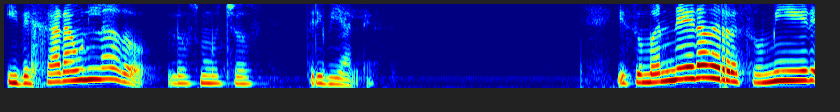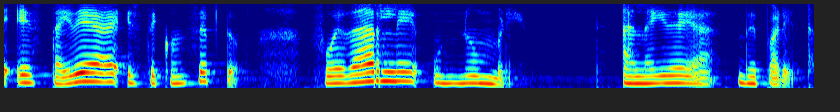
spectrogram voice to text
y dejar a un lado los muchos triviales. Y su manera de resumir esta idea, este concepto, fue darle un nombre a la idea de Pareto,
